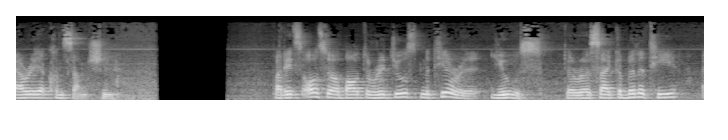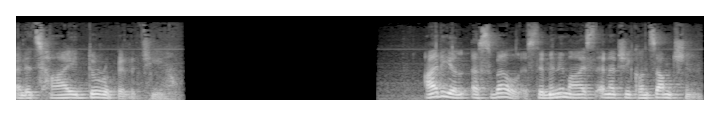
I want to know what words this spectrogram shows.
area consumption. But it's also about the reduced material use, the recyclability, and its high durability. Ideal as well is the minimized energy consumption,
